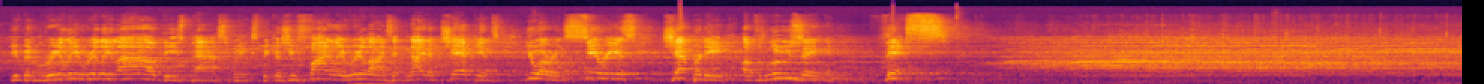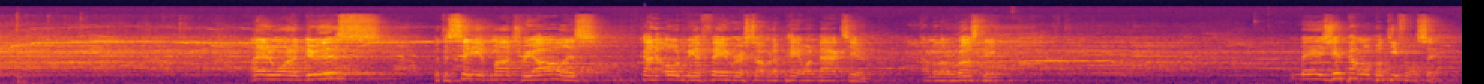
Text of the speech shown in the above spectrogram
You've been really, really loud these past weeks because you finally realize at Night of Champions you are in serious jeopardy of losing this. I didn't want to do this, but the city of Montreal has kind of owed me a favor, so I'm going to pay one back to you. I'm a little rusty. Mais j'ai parlé un petit français.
